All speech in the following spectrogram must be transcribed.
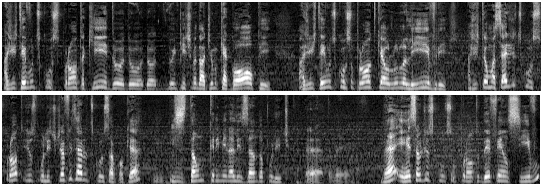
A gente teve um discurso pronto aqui do, do, do, do impeachment da Dilma, que é golpe. A gente tem um discurso pronto, que é o Lula livre. A gente tem uma série de discursos prontos e os políticos já fizeram o discurso, sabe qual que é? Hum. Estão criminalizando a política. É, também. Né? Esse é o discurso pronto defensivo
